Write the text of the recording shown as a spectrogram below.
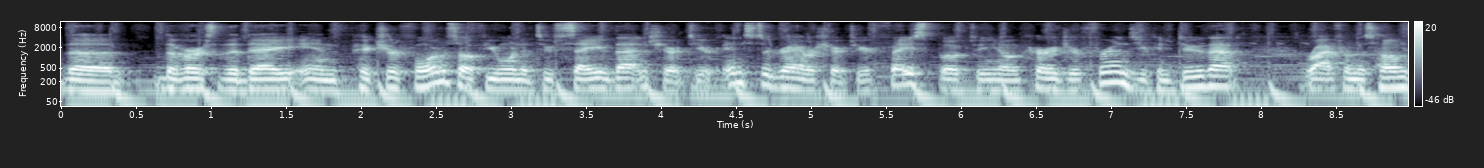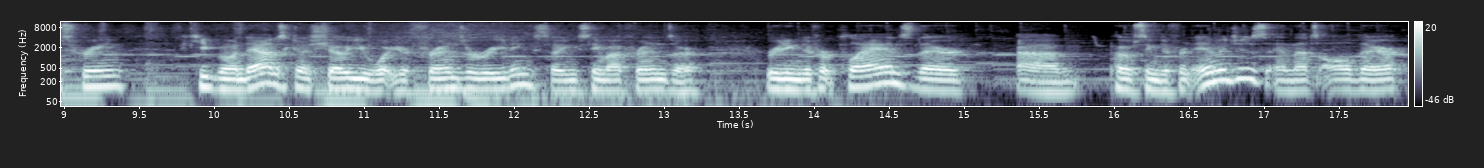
the the verse of the day in picture form. So if you wanted to save that and share it to your Instagram or share it to your Facebook to you know encourage your friends, you can do that right from this home screen. Keep going down, it's going to show you what your friends are reading. So you can see my friends are reading different plans. They're um, posting different images, and that's all there.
